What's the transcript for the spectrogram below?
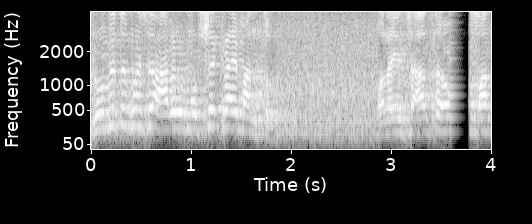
রুববিয়তের পরিচয় আরও মোর্শেকরাই মানত। মান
